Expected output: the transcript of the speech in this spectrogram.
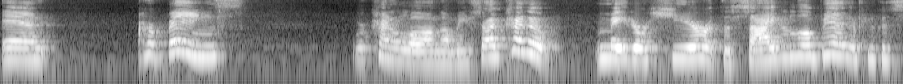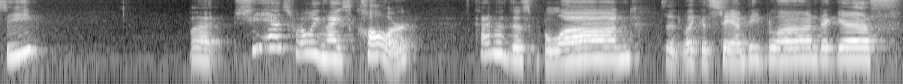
And her bangs were kind of long on me, so I kind of made her here at the side a little bit, if you could see. But she has really nice color. It's kind of this blonde, is it like a sandy blonde, I guess?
